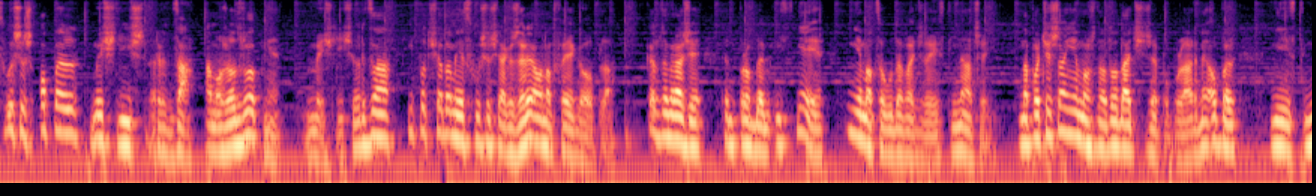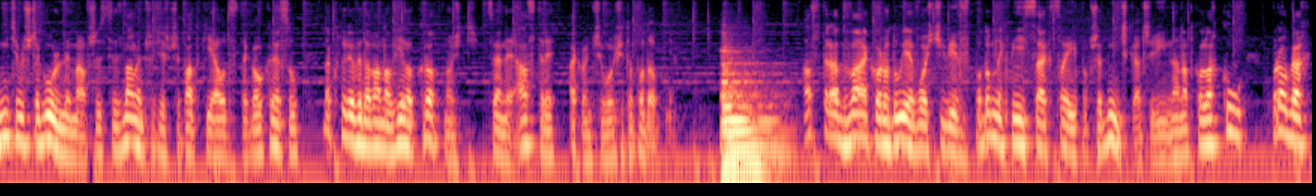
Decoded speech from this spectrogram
Słyszysz Opel, myślisz rdza, a może odwrotnie. Myślisz rdza i podświadomie słyszysz jak żre ona twojego Opla. W każdym razie ten problem istnieje i nie ma co udawać, że jest inaczej. Na pocieszenie można dodać, że popularny Opel nie jest niczym szczególnym, a wszyscy znamy przecież przypadki aut z tego okresu, na które wydawano wielokrotność ceny Astry, a kończyło się to podobnie. Astra 2 koroduje właściwie w podobnych miejscach co jej poprzedniczka, czyli na nadkolach kół, progach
